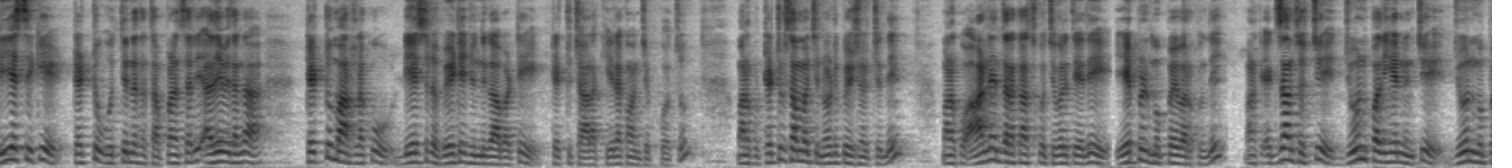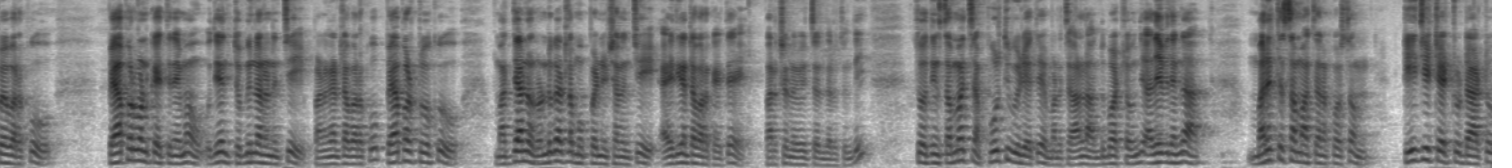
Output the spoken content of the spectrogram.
డిఎస్సికి టెట్ ఉత్తీర్ణత తప్పనిసరి. అదేవిధంగా టెట్ మార్కులకు డిఎస్సిలో వేటేజ్ ఉంది కాబట్టి టెట్ చాలా కీలకం అని చెప్పుకోవచ్చు. మనకు టెట్కు సంబంధించి నోటిఫికేషన్ వచ్చింది. మనకు ఆన్లైన్ దరఖాస్తుకు చివరి తేదీ ఏప్రిల్ ముప్పై వరకు ఉంది. మనకు ఎగ్జామ్స్ వచ్చి జూన్ పదిహేను నుంచి జూన్ ముప్పై వరకు పేపర్ వన్కి అయితేనేమో ఉదయం తొమ్మిదిన్నర నుంచి పన్నెండు గంటల వరకు పేపర్ టూకు మధ్యాహ్నం రెండు గంటల ముప్పై నిమిషాల నుంచి ఐదు గంటల వరకు అయితే పరీక్ష నిర్వహించడం జరుగుతుంది. సో దీనికి సంబంధించిన పూర్తి వీడియో అయితే మన ఛానల్ అందుబాటులో ఉంది. అదేవిధంగా మరింత సమాచారం కోసం TG TET dot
